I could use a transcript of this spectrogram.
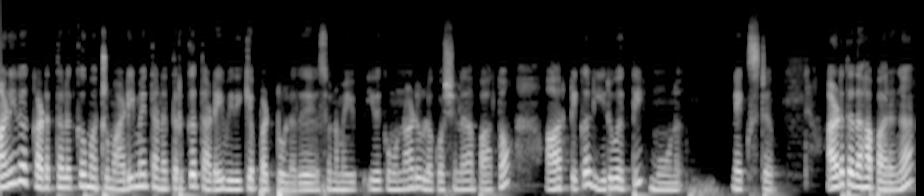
மனித கடத்தலுக்கு மற்றும் அடிமைத்தனத்திற்கு தடை விதிக்கப்பட்டுள்ளது. ஸோ நம்ம இதுக்கு முன்னாடி உள்ள கொஷனில் தான் பார்த்தோம். ஆர்டிக்கல் இருபத்தி மூணு. நெக்ஸ்ட்டு அடுத்ததாக பாருங்கள்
